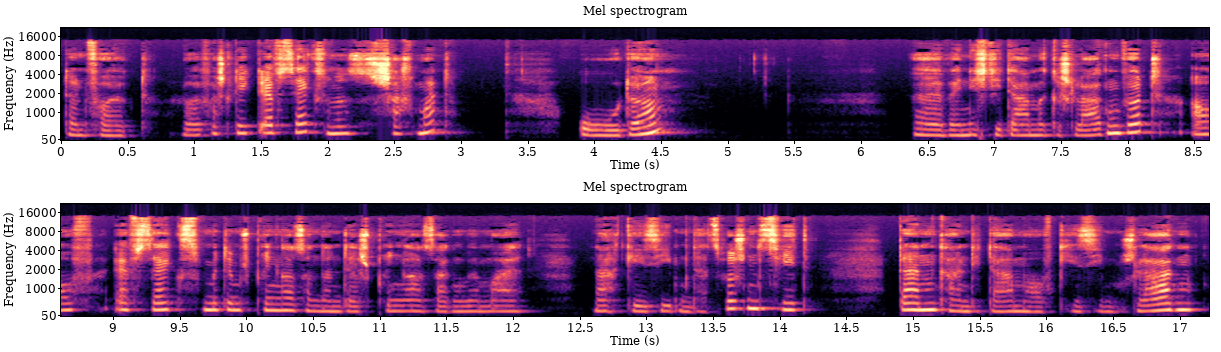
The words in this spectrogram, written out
dann folgt Läufer schlägt F6 und das ist Schachmatt. Oder äh, wenn nicht die Dame geschlagen wird auf F6 mit dem Springer, sondern der Springer, sagen wir mal, nach G7 dazwischen zieht, dann kann die Dame auf G7 schlagen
